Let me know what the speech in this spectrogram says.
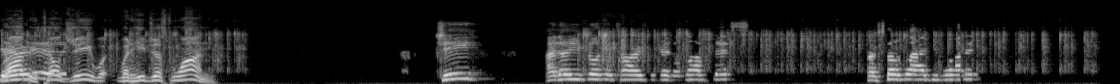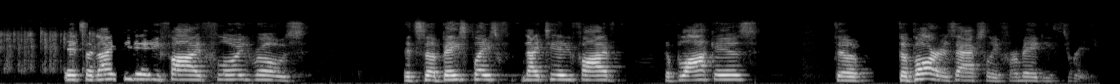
Robbie, tell is. G what, what he just won. G, I know you feel guitars. You're going to love this. I'm so glad you won it. It's a 1985 Floyd Rose It's the base place 1985. The block is the the bar is actually from 83.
